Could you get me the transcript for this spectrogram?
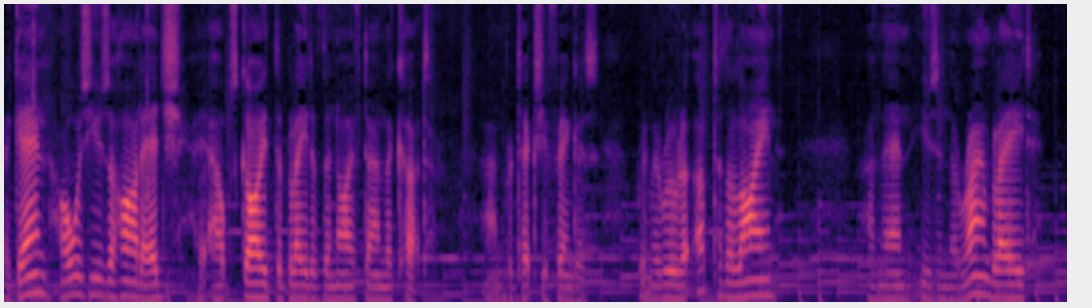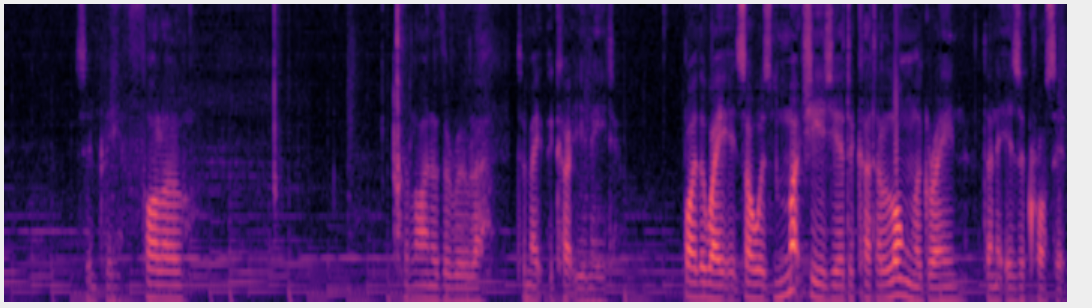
Again, always use a hard edge, it helps guide the blade of the knife down the cut and protects your fingers. Bring the ruler up to the line and then using the round blade simply follow the line of the ruler to make the cut you need. By the way, it's always much easier to cut along the grain than it is across it.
